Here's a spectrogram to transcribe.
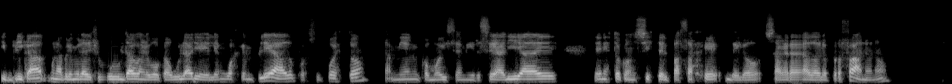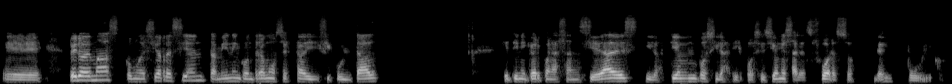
implica una primera dificultad con el vocabulario y el lenguaje empleado, por supuesto. También, como dice Mircea Aliade, en esto consiste el pasaje de lo sagrado a lo profano. ¿no? Eh, pero además, como decía recién, también encontramos esta dificultad que tiene que ver con las ansiedades y los tiempos y las disposiciones al esfuerzo del público.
